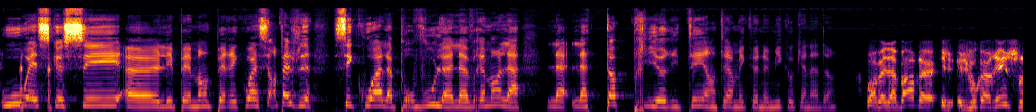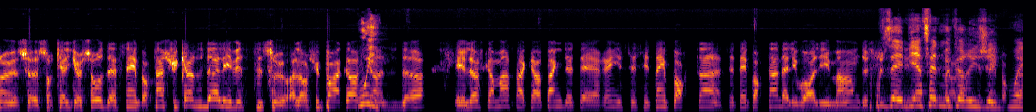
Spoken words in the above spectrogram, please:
Ou est-ce que c'est euh, les paiements de péréquation? En fait, c'est quoi là pour vous la, la vraiment la, la, la top priorité en termes économiques au Canada? Bon, ben d'abord, je vous corrige sur, sur, quelque chose d'assez important. Je suis candidat à l'investiture. Alors, je suis pas encore candidat. Et là, je commence ma campagne de terrain. Et c'est important. C'est important d'aller voir les membres. De vous avez bien fait de me corriger. Oui.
